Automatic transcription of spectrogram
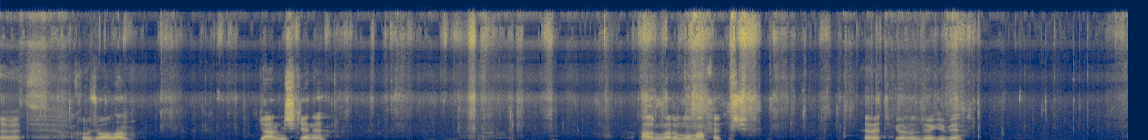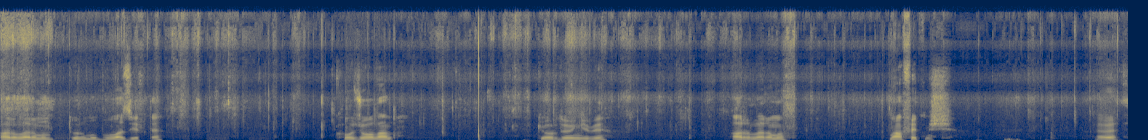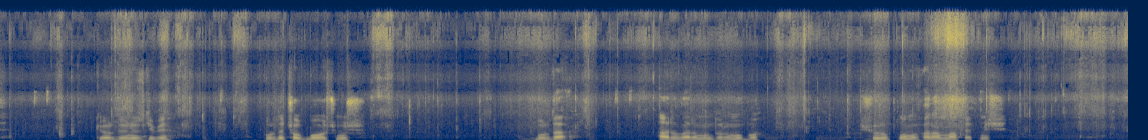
Evet, koca olan gelmiş gene. Arılarımı mahvetmiş. Evet, görüldüğü gibi arılarımın durumu bu vaziyette. Koca olan gördüğün gibi arılarımı mahvetmiş. Evet. Gördüğünüz gibi burada çok boğuşmuş. Burada arılarımın durumu bu. Şurupluğumu falan mahvetmiş.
